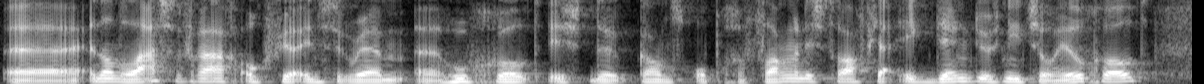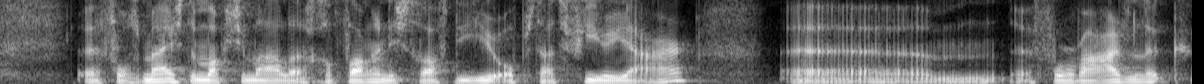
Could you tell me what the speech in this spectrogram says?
Uh, en dan de laatste vraag, ook via Instagram. Uh, hoe groot is de kans op gevangenisstraf? Ja, ik denk dus niet zo heel groot. Uh, volgens mij is de maximale gevangenisstraf die hierop staat vier jaar. Uh, voorwaardelijk.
